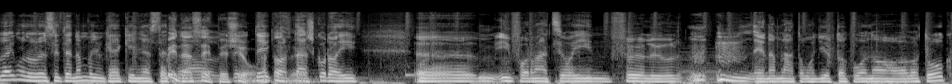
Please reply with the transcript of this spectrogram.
megmondom őszintén, nem vagyunk elkényeztetve. Minden szép és jó, hát D-kartás azért. korai ö, információin fölül én nem látom, hogy írtak volna a hallgatók.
